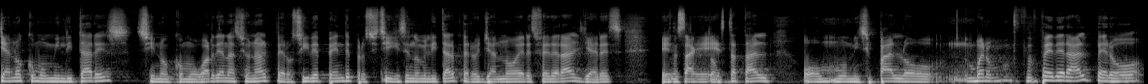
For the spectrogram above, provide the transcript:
ya no como militares, sino como Guardia Nacional, pero sí depende, pero sí sigue siendo militar, pero ya no eres federal, ya eres este, estatal o municipal o, bueno, federal, pero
